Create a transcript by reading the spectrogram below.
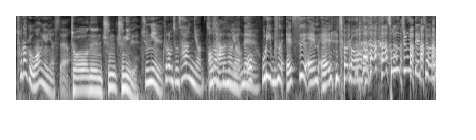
초등학교 5학년이었어요. 저는 중 중1. 중1. 그럼 전 4학년. 어, 4학년. 4학년. 네. 어, 우리 무슨 SML처럼 소중대처럼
